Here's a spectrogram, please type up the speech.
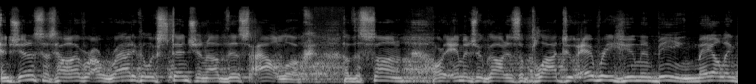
In Genesis, however, a radical extension of this outlook of the Son or the image of God is applied to every human being, male and,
